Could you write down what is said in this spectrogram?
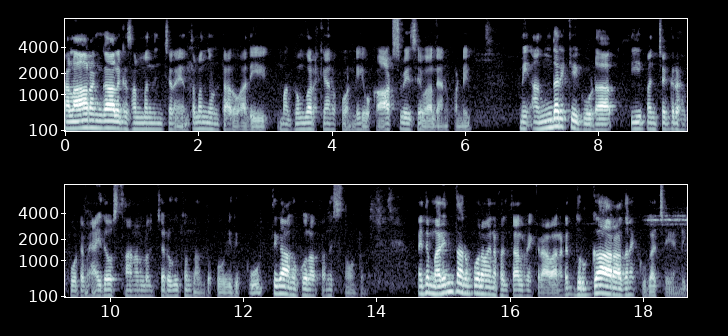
కళారంగాలకు సంబంధించిన ఎంతమంది ఉంటారో అది మగ్గం వర్కే అనుకోండి ఒక ఆర్ట్స్ వేసే వాళ్ళే అనుకోండి మీ అందరికీ కూడా ఈ పంచగ్రహ కూటమి ఐదవ స్థానంలో జరుగుతున్నందుకు ఇది పూర్తిగా అనుకూలతనిస్తూ ఉంటుంది. అయితే మరింత అనుకూలమైన ఫలితాలు మీకు రావాలంటే దుర్గా ఆరాధన ఎక్కువగా చేయండి.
